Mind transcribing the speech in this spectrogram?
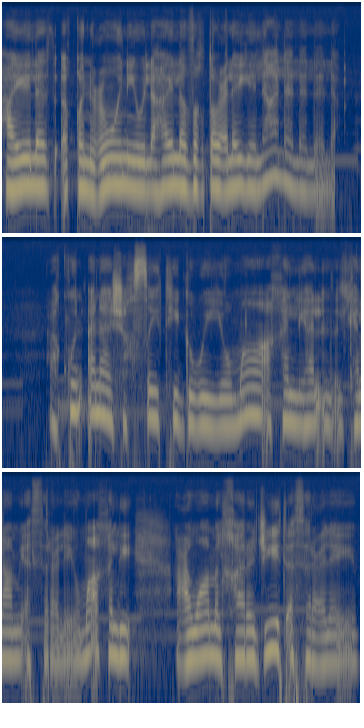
هاي قنعوني ولا هاي ضغطوا علي. لا لا لا لا لا. أكون أنا شخصيتي قوية وما أخلي هالكلام يأثر علي وما أخلي عوامل خارجية تأثر علي.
